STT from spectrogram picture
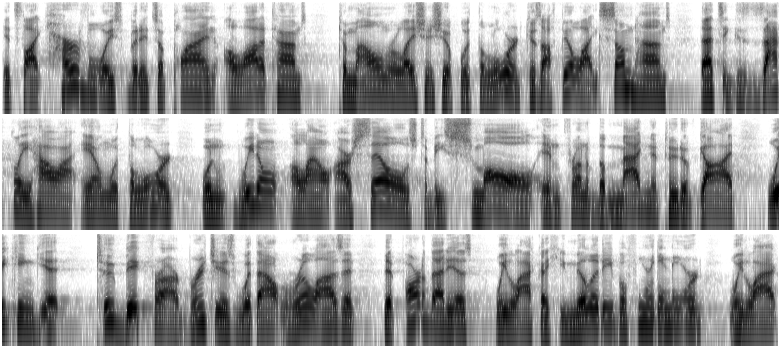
it's like her voice, but it's applying a lot of times to my own relationship with the Lord because I feel like sometimes that's exactly how I am with the Lord when we don't allow ourselves to be small in front of the magnitude of God. We can get too big for our britches without realizing that part of that is we lack a humility before the Lord. We lack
